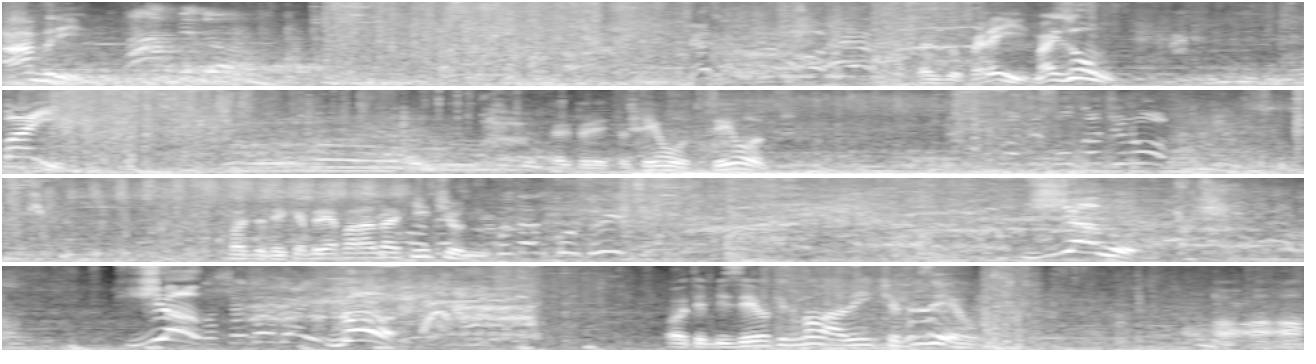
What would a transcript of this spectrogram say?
Abre. Tio, peraí, mais um. Vai. Peraí, peraí, tem outro, tem outro. Pode, tenho que abrir a parada aqui, tio. Cuidado. Jogo! Jogo! Gol! Ó, tem bezerro aqui do meu lado, hein? Tinha bezerro. Ó, ó, ó.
